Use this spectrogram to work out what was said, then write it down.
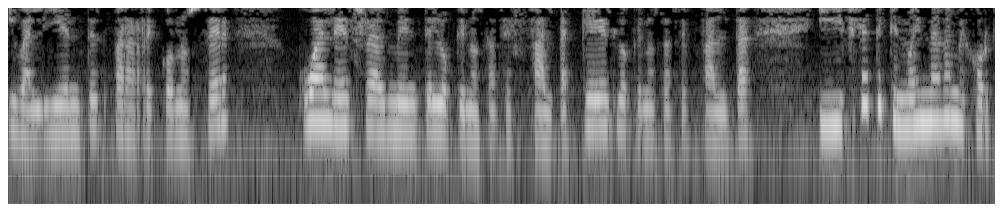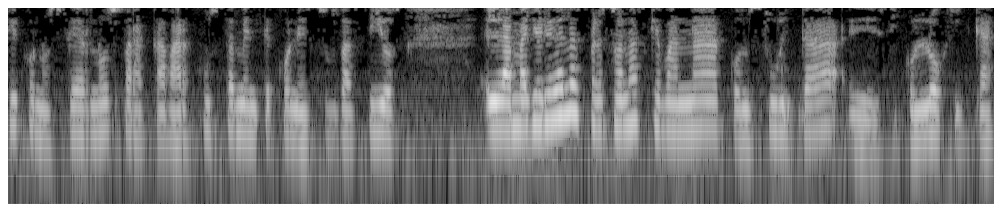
y valientes para reconocer cuál es realmente lo que nos hace falta, qué es lo que nos hace falta. Y fíjate que no hay nada mejor que conocernos para acabar justamente con estos vacíos. La mayoría de las personas que van a consulta eh, psicológica,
